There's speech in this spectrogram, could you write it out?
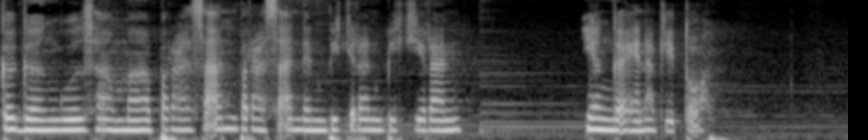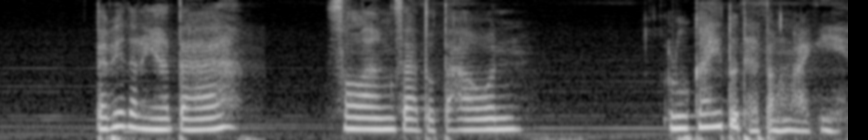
keganggu sama perasaan-perasaan dan pikiran-pikiran yang gak enak itu. Tapi ternyata selang satu tahun, luka itu datang lagi.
